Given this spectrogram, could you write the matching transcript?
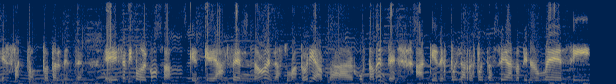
que- exacto, totalmente. Eh, ese tipo de cosas que, hacen, ¿no? En la sumatoria, justamente, a que después la respuesta sea no tienen un Messi,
